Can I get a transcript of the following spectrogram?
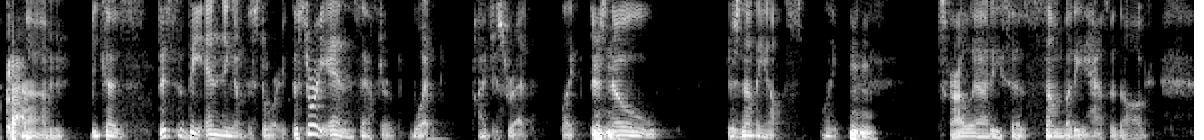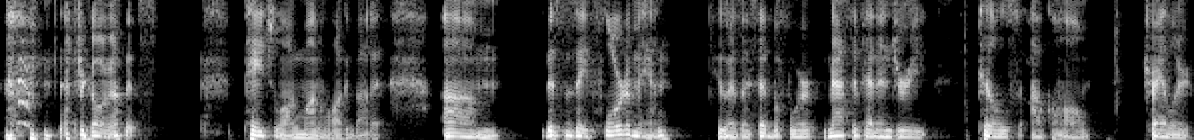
Okay. Um, because this is the ending of the story. The story ends after what I just read. Like, there's Mhm. no, there's nothing else. Like, Mhm. Scarliotti says somebody has a dog after going on this page long monologue about it. Um, this is a Florida man who, as I said before, massive head injury, pills, alcohol, trailer,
